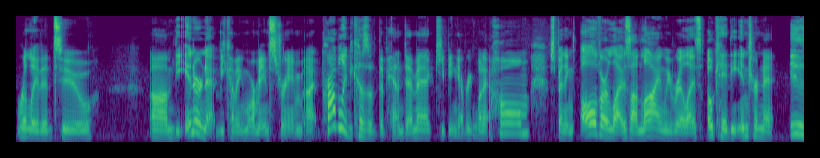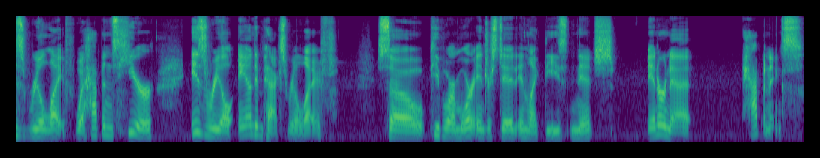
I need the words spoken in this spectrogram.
related to um, the internet becoming more mainstream. Uh, probably because of the pandemic, keeping everyone at home, spending all of our lives online, we realize okay, the internet is real life. What happens here is real and impacts real life. So people are more interested in like these niche internet happenings.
